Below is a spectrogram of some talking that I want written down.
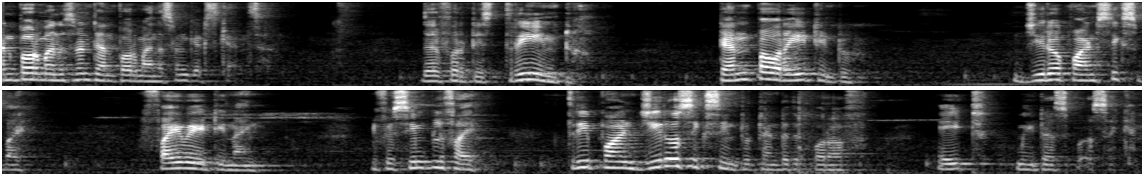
Ten power 1 10 power minus one gets cancelled. Therefore, it is three into ten power eight into zero point six by five eighty nine. If you simplify, three point zero six into ten to the power of eight meters per second.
